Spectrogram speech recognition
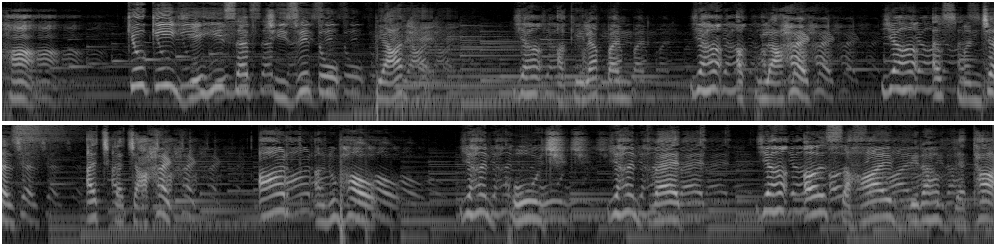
हाँ क्योंकि यही सब चीज़ें तो प्यार है। यह अकेलापन, यह अकुलाहट, यह असमंजस अचकचाहट आर्थ अनुभव यह खोज यह द्वैत, यह असहाय विरह व्यथा,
